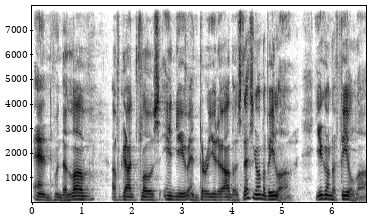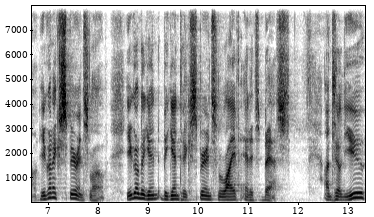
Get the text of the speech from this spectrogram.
And when the love of God flows in you and through you to others, that's going to be love. You're going to feel love. You're going to experience love. You're going to begin, begin to experience life at its best until you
